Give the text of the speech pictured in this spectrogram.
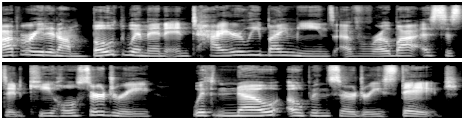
operated on both women entirely by means of robot assisted keyhole surgery with no open surgery stage.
